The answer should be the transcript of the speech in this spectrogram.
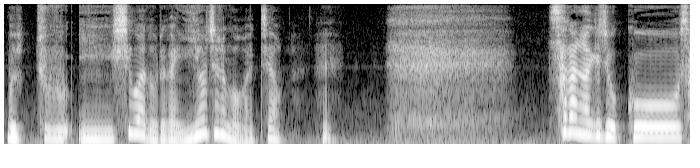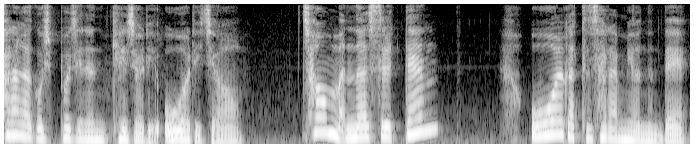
뭐두이 시와 노래가 이어지는 것 같죠? 사랑하기 좋고 사랑하고 싶어지는 계절이 5월이죠. 처음 만났을 땐 5월 같은 사람이었는데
